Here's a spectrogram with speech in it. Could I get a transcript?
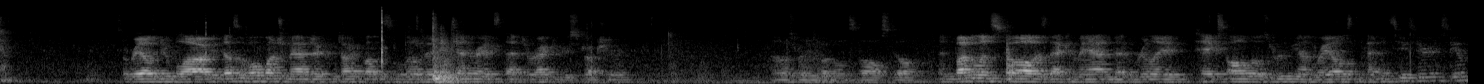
So Rails new blog, it does a whole bunch of magic, we talked about this a little bit, it generates that directory structure. I was running bundle install still. And bundle install is that command that really takes all those Ruby on Rails dependencies here, you see them?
